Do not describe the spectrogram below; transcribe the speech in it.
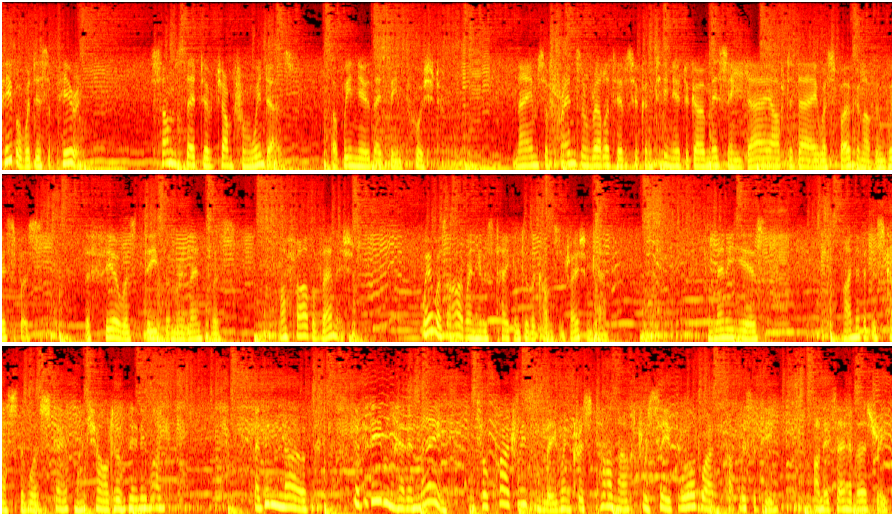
People were disappearing. Some said to have jumped from windows, but we knew they'd been pushed. Names of friends and relatives who continued to go missing day after day were spoken of in whispers. The fear was deep and relentless. My father vanished. Where was I when he was taken to the concentration camp? For many years, I never discussed the worst day of my childhood with anyone. I didn't know it even had a name until quite recently when Kristallnacht received worldwide publicity on its anniversary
